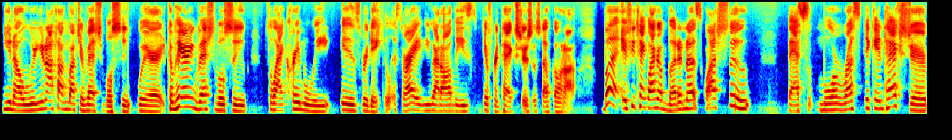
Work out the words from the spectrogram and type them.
you know where you're not talking about your vegetable soup where comparing vegetable soup to like cream of wheat is ridiculous right? You got all these different textures and stuff going on. But if you take like a butternut squash soup that's more rustic in texture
